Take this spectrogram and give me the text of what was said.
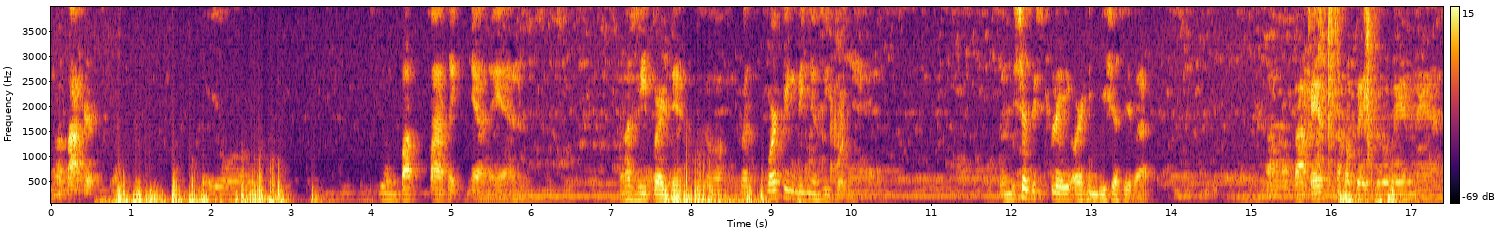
mga packets. So, yung yung back packet niya, ayan. Naka zipper din. So, working din yung zipper niya. So, hindi siya display or hindi siya sira. Uh, bakit? Naka-velcro rin. Ayan.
